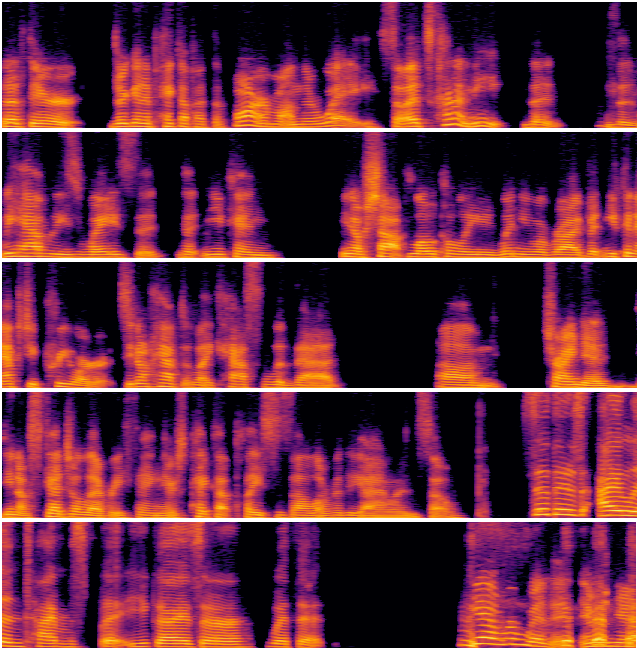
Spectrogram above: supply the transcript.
that they're they're going to pick up at the farm on their way. So it's kind of neat that that we have these ways that that you can you know shop locally when you arrive but you can actually pre-order it. So you don't have to like hassle with that um trying to you know schedule everything. There's pickup places all over the island so. So there's island times but you guys are with it yeah we're with it. I mean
